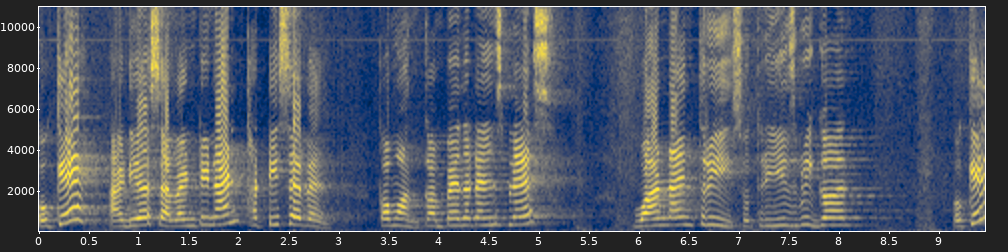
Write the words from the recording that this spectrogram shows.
Okay? And here 17 and 37. Come on, compare the tens place. 1 and 3. So, 3 is bigger. Okay?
